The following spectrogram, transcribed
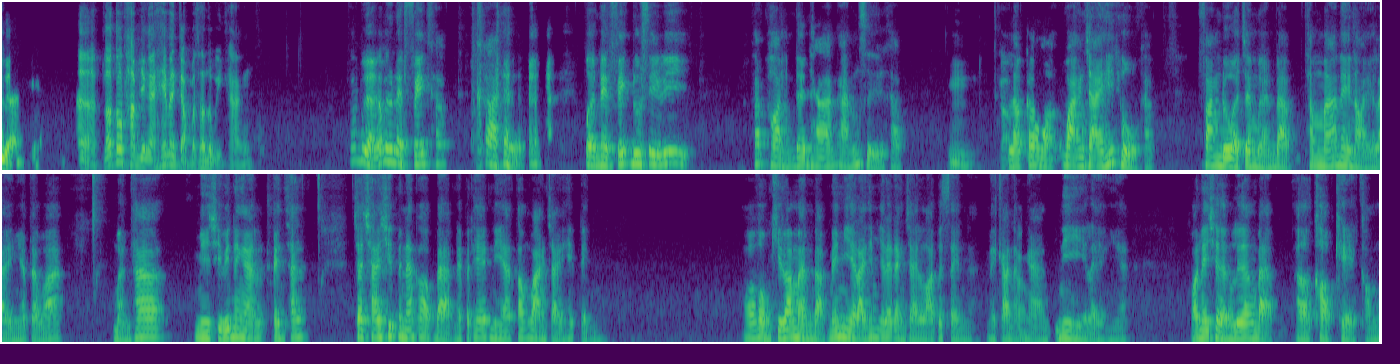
เออเราต้องทำยังไงให้มันกลับมาสนุกอีกครั้ง ก็เบื่อก็ไปดู Netflix ครับค่ะเปิด Netflix ดูซีรีส์พักผ่อนเดินทางอ่านหนังสือครับ อืมแล้วก็วางใจให้ถูกครับ ฟังดูอาจจะเหมือนแบบธรรมะนิดหน่อยอะไรอย่างเงี้ย แต่ว่าเหมือนถ้ามีชีวิตในงานเป็นจะใช้ชีวิตเป็นนักออกแบบในประเทศนี้ต้องวางใจให้เป็น เพราะผมคิดว่ามันแบบไม่มีอะไรที่มันจะได้ดั่งใจร้อยเปอร์เซ็นต์ในการทำงานนี่อะไรอย่างเงี้ย เพราะในเชิงเรื่องแบบขอบเขตของ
